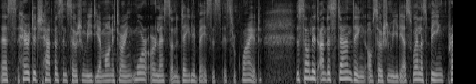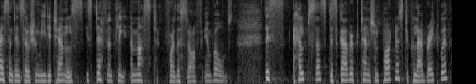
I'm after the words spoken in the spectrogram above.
As heritage happens in social media, monitoring more or less on a daily basis is required. The solid understanding of social media, as well as being present in social media channels, is definitely a must for the staff involved. This helps us discover potential partners to collaborate with,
